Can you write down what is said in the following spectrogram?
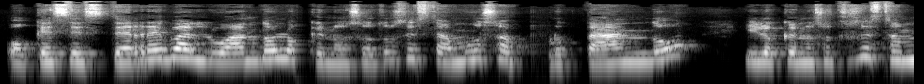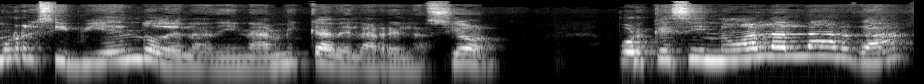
o que se esté revaluando lo que nosotros estamos aportando y lo que nosotros estamos recibiendo de la dinámica de la relación. Porque si no, a la larga,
